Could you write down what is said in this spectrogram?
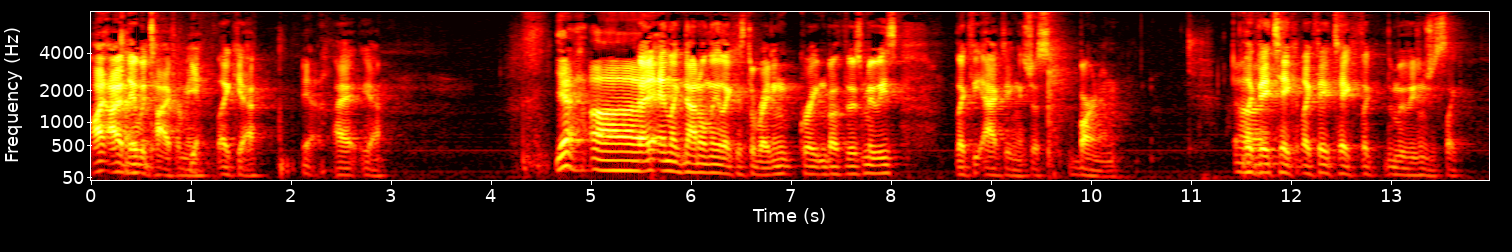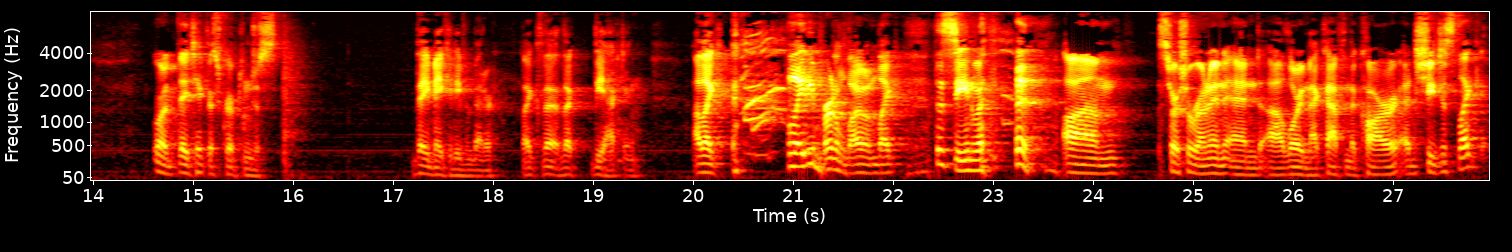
I, I they would tie for me. Yeah. Like yeah, yeah. I yeah. Yeah. Uh, And, and, like not only like is the writing great in both of those movies, like the acting is just bar none. Like they take like they take like the movies and just like, or they take the script and just they make it even better. Like the the, the acting, I like Lady Bird alone. Like the scene with um Saoirse Ronan and uh, Laurie Metcalf in the car, and she just like.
